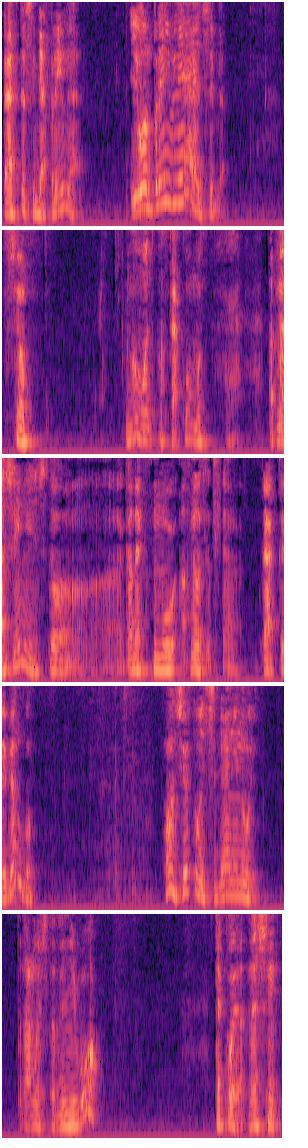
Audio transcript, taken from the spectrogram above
как-то себя проявлять. И он проявляет себя. Все. Ну вот в таком вот отношении, что когда к нему относятся как к ребенку, он чувствует себя ненужным, потому что для него такое отношение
